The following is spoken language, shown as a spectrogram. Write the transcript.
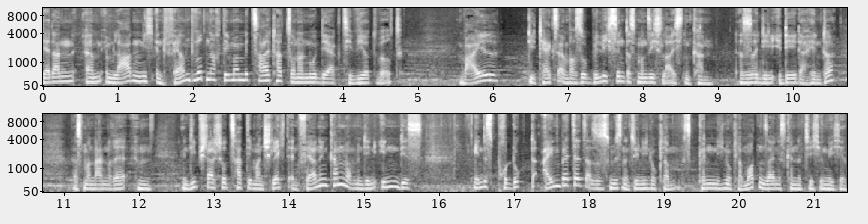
der dann ähm, im Laden nicht entfernt wird, nachdem man bezahlt hat, sondern nur deaktiviert wird, weil die Tags einfach so billig sind, dass man sich's leisten kann. Das ist ja die Idee dahinter, dass man dann ähm, einen Diebstahlschutz hat, den man schlecht entfernen kann, weil man den in das, in das Produkt einbettet. Also es müssen natürlich nicht nur Klam es können nicht nur Klamotten sein, es können natürlich irgendwelche,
